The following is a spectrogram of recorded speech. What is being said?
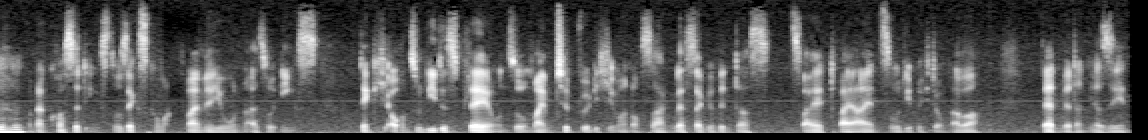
Mhm. Und dann kostet Inks nur 6,2 Millionen. Also Inks, denke ich, auch ein solides Play. Und so in meinem Tipp würde ich immer noch sagen, Leicester gewinnt das 2, 3, 1, so die Richtung. Aber werden wir dann ja sehen.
